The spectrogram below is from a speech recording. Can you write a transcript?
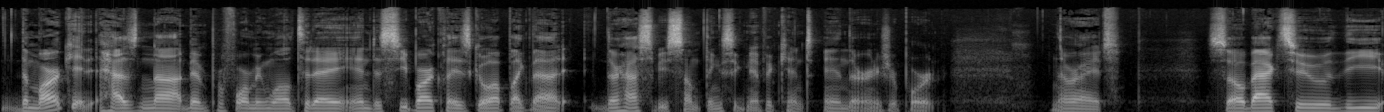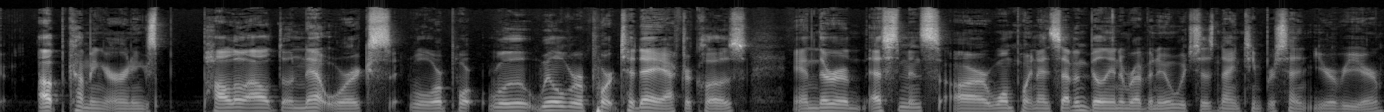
the market has not been performing well today, and to see Barclays go up like that, there has to be something significant in the earnings report. All right, so back to the upcoming earnings. Palo Alto Networks will report will, will report today after close, and their estimates are 1.97 billion in revenue, which is 19% year over year,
